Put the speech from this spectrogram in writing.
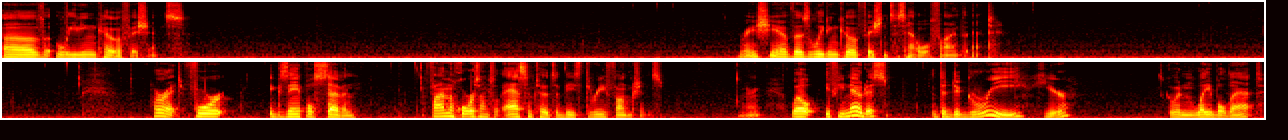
of leading coefficients. Ratio of those leading coefficients is how we'll find that. Alright, for example 7, find the horizontal asymptotes of these three functions. All right. Well, if you notice, the degree here, let's go ahead and label that.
